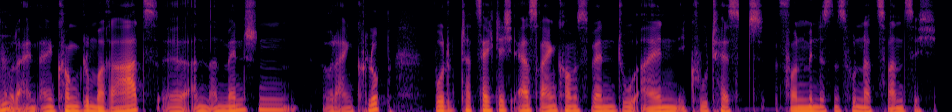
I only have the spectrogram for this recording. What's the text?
Mhm. oder ein, ein Konglomerat äh, an, an Menschen oder ein Club, wo du tatsächlich erst reinkommst, wenn du einen IQ-Test von mindestens 120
